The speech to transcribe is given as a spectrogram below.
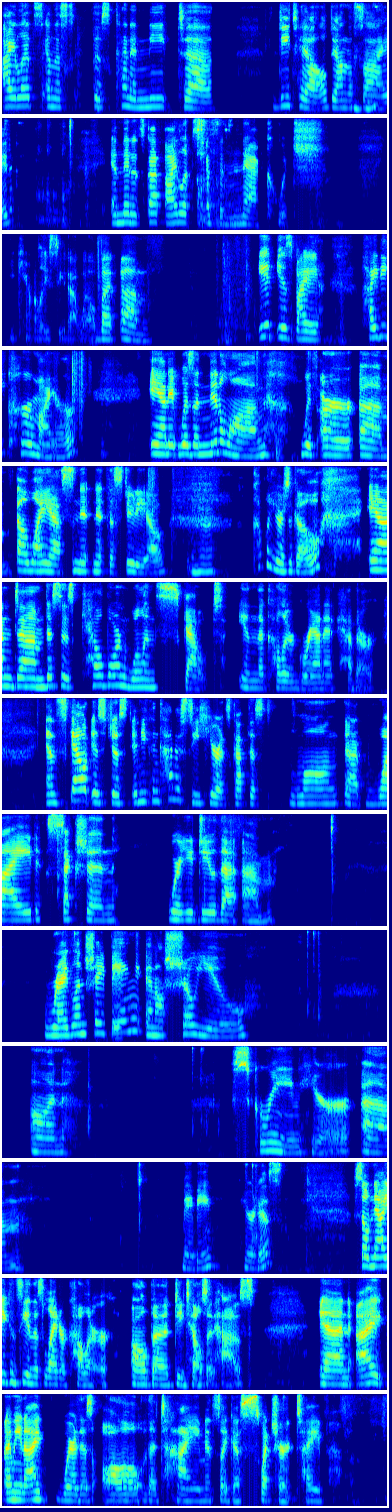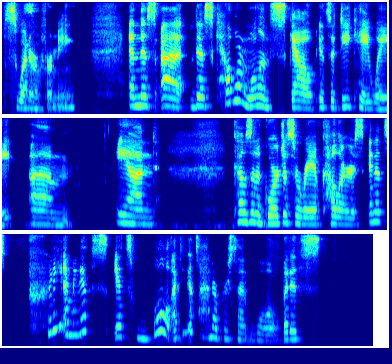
eyelets and this this kind of neat uh, detail down the Mhm. side. And then it's got eyelets at the neck, which you can't really see that well, but um it is by Heidi Kirrmaier. And it was a knit along with our um, LYS Knit Knit the Studio Mhm. a couple years ago. And um, this is Kelbourne Woolen Scout in the color Granite Heather. And Scout is just, and you can kind of see here, it's got this long, uh, wide section where you do the um, raglan shaping. And I'll show you on screen here. Um, maybe, here it is. So now you can see in this lighter color, all the details it has. And I, I mean, I wear this all the time. It's like a sweatshirt type sweater for me. And this, uh, this Kelbourne Woolen Scout, it's a DK weight, um, and comes in a gorgeous array of colors. And it's pretty, I mean, it's, it's wool. I think it's 100% wool, but it's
